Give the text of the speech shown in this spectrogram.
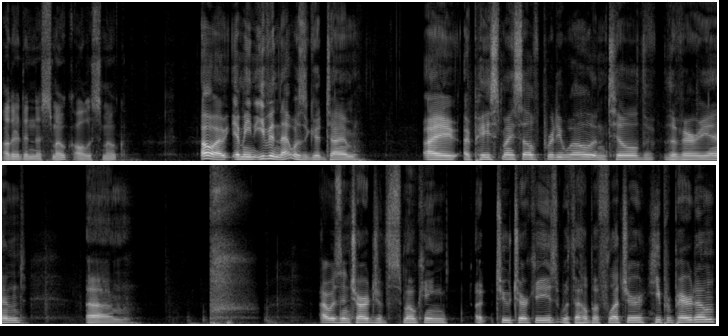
other than the smoke all the smoke? Oh I, I mean even that was a good time. I i paced myself pretty well until the the very end. Um I was in charge of smoking uh, two turkeys with the help of Fletcher. He prepared them,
